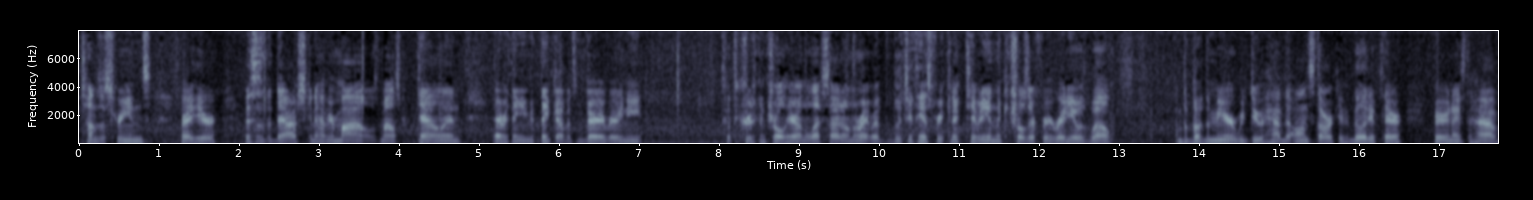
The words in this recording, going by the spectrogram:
tons of screens right here. This is the dash. Gonna have your miles, miles per gallon, everything you can think of. It's very, very neat. It's got the cruise control here on the left side and on the right we have the Bluetooth hands-free connectivity and the controls there for your radio as well. Up above the mirror we do have the OnStar capability up there. Very nice to have.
